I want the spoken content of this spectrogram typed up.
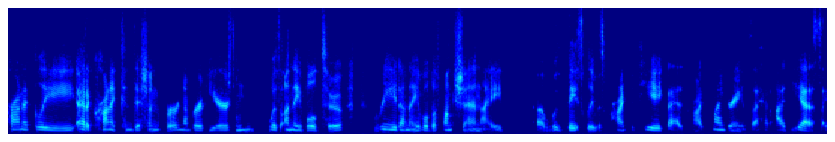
chronically I had a chronic condition for a number of years and was unable to read, unable to function. I uh, was basically was chronic fatigue. I had chronic migraines. I had IBS. I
